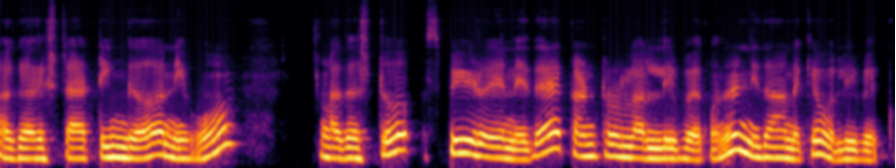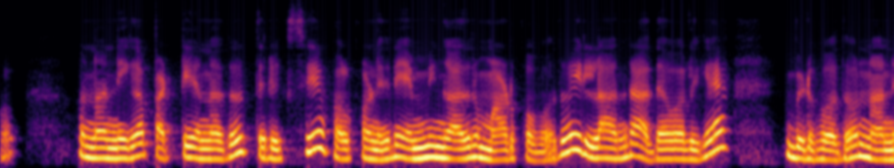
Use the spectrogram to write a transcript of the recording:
ಹಾಗಾಗಿ ಸ್ಟಾರ್ಟಿಂಗ್ ನೀವು ಆದಷ್ಟು ಸ್ಪೀಡ್ ಏನಿದೆ ಕಂಟ್ರೋಲ್ ಬೇಕು ಅಂದರೆ ನಿಧಾನಕ್ಕೆ ಹೊಲಿಬೇಕು ನಾನೀಗ ಪಟ್ಟಿ ಅನ್ನೋದು ತಿರುಗಿಸಿ ಹೊಲ್ಕೊಂಡಿದ್ದೀನಿ. ಎಮ್ಮಿಂಗ್ ಆದರೂ ಮಾಡ್ಕೋಬೋದು, ಇಲ್ಲ ಅಂದರೆ ಅದೇ ಹೊಲಿಗೆ ಬಿಡ್ಬೋದು. ನಾನು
